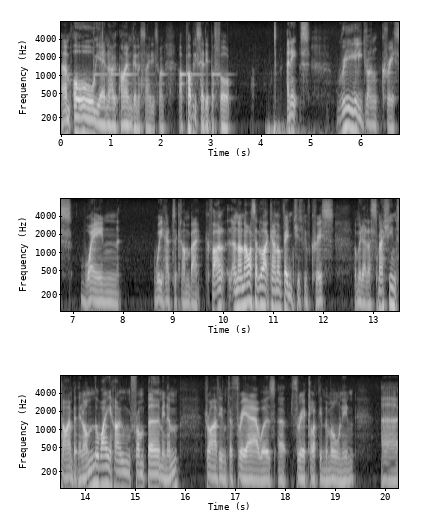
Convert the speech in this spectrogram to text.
Um, oh yeah, no, I'm going to say this one. I probably said it before, and it's really drunk, Chris, when we had to come back. And I know I said I like going on ventures with Chris, and we'd had a smashing time. But then on the way home from Birmingham, driving for three hours at three o'clock in the morning, uh,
